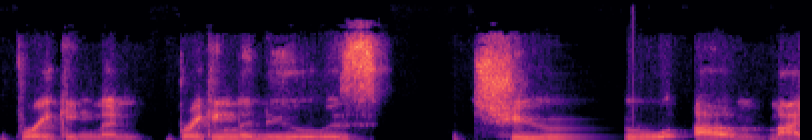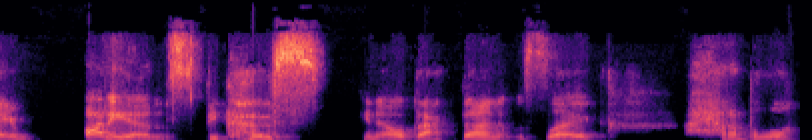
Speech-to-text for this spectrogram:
breaking the breaking the news to um, my audience because, you know, back then it was like, I had a blog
